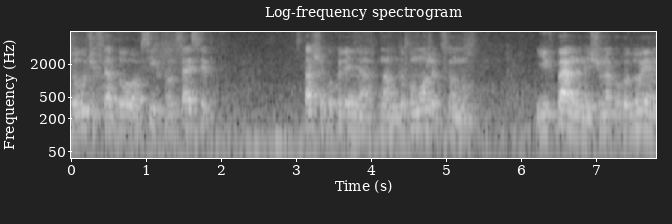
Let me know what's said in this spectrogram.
долучуся до всіх процесів. Старше покоління нам допоможе в цьому. І впевнений, що ми побудуємо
